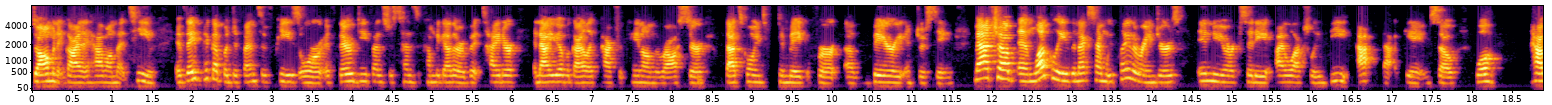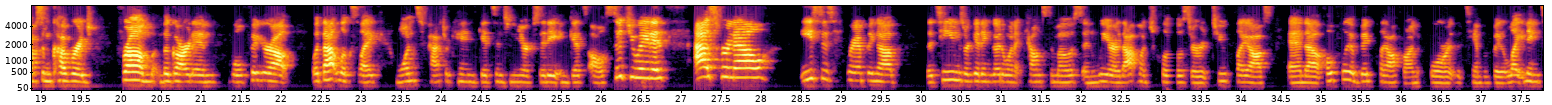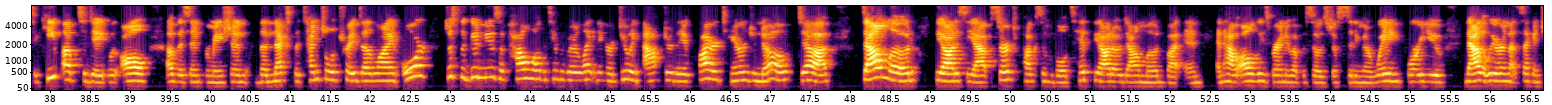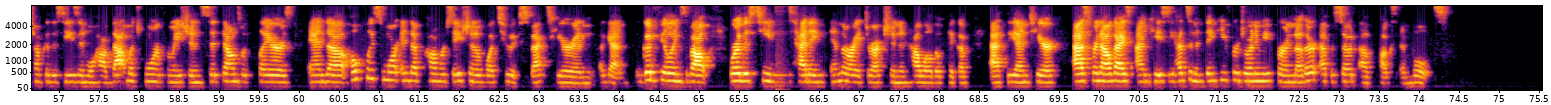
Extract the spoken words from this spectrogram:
dominant guy they have on that team if they pick up a defensive piece or if their defense just tends to come together a bit tighter and now you have a guy like patrick kane on the roster that's going to make for a very interesting matchup. And luckily, the next time we play the Rangers in New York City, I will actually be at that game. So we'll have some coverage from the Garden. We'll figure out what that looks like once Patrick Kane gets into New York City and gets all situated. As for now, East is ramping up. The teams are getting good when it counts the most, and we are that much closer to playoffs and uh, hopefully a big playoff run for the Tampa Bay Lightning. To keep up to date with all of this information, the next potential trade deadline or just the good news of how well the Tampa Bay Lightning are doing after they acquired Tanner Jeannot. Duh. Download the Audacy app, search Pucks and Bolts, hit the auto download button, and have all these brand new episodes just sitting there waiting for you. Now that we are in that second chunk of the season, we'll have that much more information, sit downs with players, and uh, hopefully some more in depth conversation of what to expect here. And again, good feelings about where this team is heading in the right direction and how well they'll pick up at the end here. As for now, guys, I'm Kasey Hudson, and thank you for joining me for another episode of Pucks and Bolts.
